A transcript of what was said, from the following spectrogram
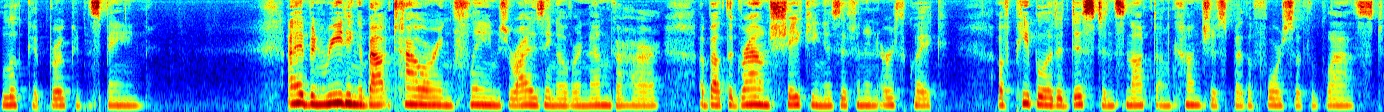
look at broken Spain. I had been reading about towering flames rising over Nangarhar, about the ground shaking as if in an earthquake, of people at a distance knocked unconscious by the force of the blast.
